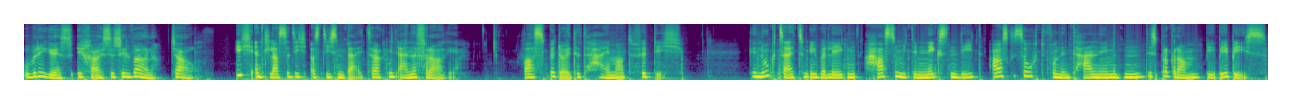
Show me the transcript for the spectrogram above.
Übrigens, ich heiße Silvana. Ciao. Ich entlasse dich aus diesem Beitrag mit einer Frage. Was bedeutet Heimat für dich? Genug Zeit zum Überlegen hast du mit dem nächsten Lied ausgesucht von den Teilnehmenden des Programms BBBs.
